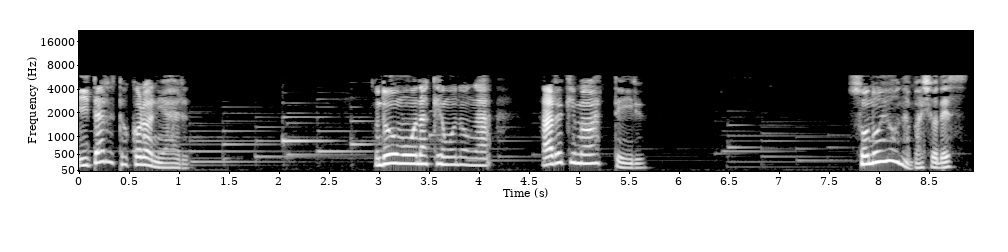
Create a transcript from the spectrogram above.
至るところにある。獰猛な獣が歩き回っている。そのような場所です。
